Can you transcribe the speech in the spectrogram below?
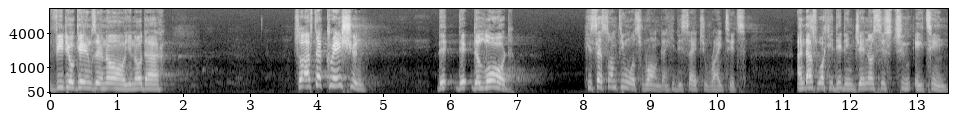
video games and all, you know that. So after creation, the, the, the Lord, he said something was wrong and he decided to right it. And that's what he did in Genesis 2:18.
